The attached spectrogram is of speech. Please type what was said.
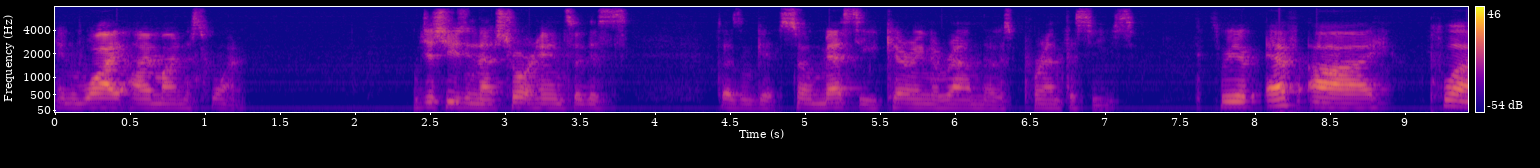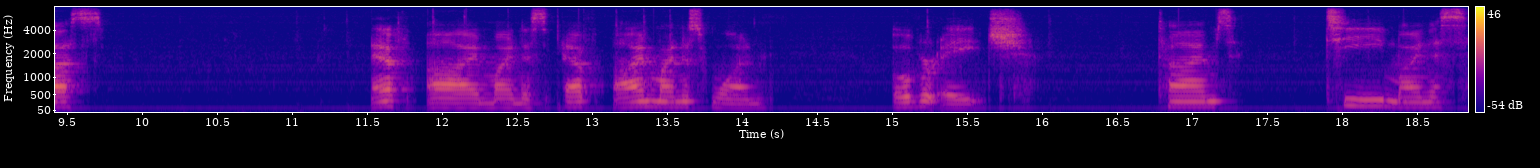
and yi minus 1. I'm just using that shorthand so this doesn't get so messy carrying around those parentheses. So we have fi plus fi minus fi minus 1 over h times t minus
